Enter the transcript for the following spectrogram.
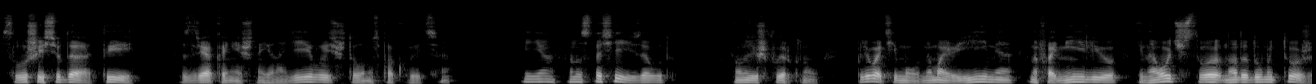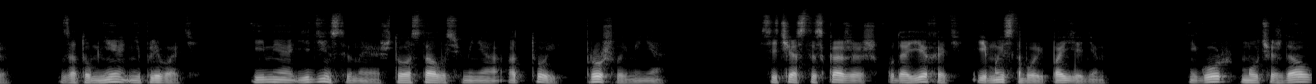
слушай сюда ты. Зря конечно я надеялась что он успокоится. Меня анастасией зовут. Он лишь фыркнул. Плевать ему на мое имя на фамилию и на отчество надо думать тоже. Зато мне не плевать. Имя единственное что осталось у меня от той прошлой меня. Сейчас ты скажешь куда ехать и мы с тобой поедем. Егор молча ждал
